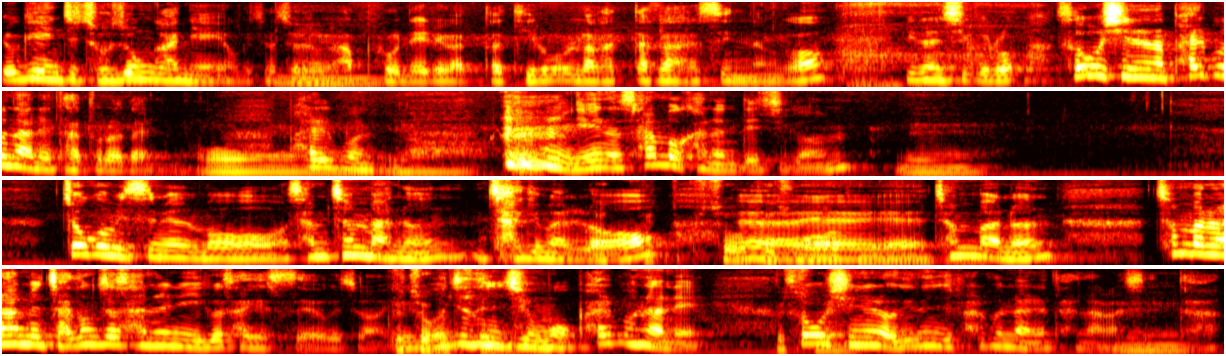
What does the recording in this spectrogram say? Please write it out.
여기 이제 조종관이에요 그죠 조종 네. 앞으로 내려갔다 뒤로 올라갔다가 할 수 있는 거 이런 식으로 서울 시내는 8분 안에 다 돌아다닙니다 오. 팔 분. 이야. 얘는 3억 하는데 지금 네. 조금 있으면 뭐 3천만 원 자기 말로. 아, 그- 그쵸. 대충 하거든요. 천만 원. 천만 원 하면 자동차 사느니 이거 사겠어요. 그죠? 그쵸, 이거 언제든지 뭐 8분 안에. 그쵸. 서울 시내는 어디든지 8분 안에 다 나갈 수 네. 있다.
